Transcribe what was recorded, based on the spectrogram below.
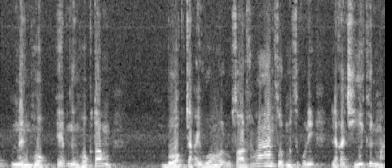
F16 F16 ต้องบวกจากไอหัวลูกศรข้างล่างสุดมันสักครู่นี้ แล้วก็ชี้ขึ้นมา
